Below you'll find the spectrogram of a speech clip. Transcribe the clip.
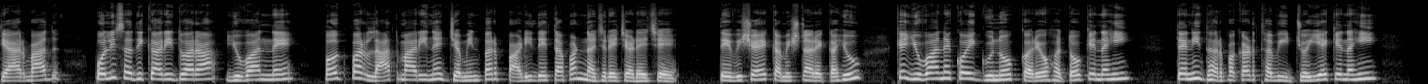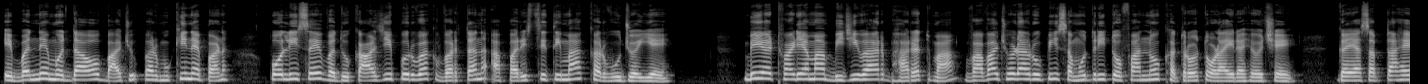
ત્યારબાદ પોલીસ અધિકારી દ્વારા યુવાનને પગ પર લાત મારીને જમીન પર પાડી દેતા પણ નજરે ચડે છે. તે વિષયે કમિશનરે કહ્યું કે યુવાને કોઈ ગુનો કર્યો હતો કે નહીં, તેની ધરપકડ થવી જોઈએ કે નહીં, એ બંને મુદ્દાઓ બાજુ પર મૂકીને પણ પોલીસે વધુ કાળજીપૂર્વક વર્તન આ પરિસ્થિતિમાં કરવું જોઈએ. બે અઠવાડિયામાં બીજીવાર ભારતમાં વાવાઝોડારૂપી સમુદ્રી તોફાનનો ખતરો તોળાઈ રહ્યો છે. ગયા સપ્તાહે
